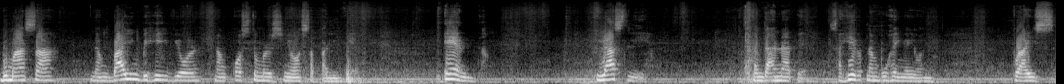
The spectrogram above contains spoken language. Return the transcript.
bumasa ng buying behavior ng customers nyo sa paligid. And, lastly, tandaan natin, sa hirap ng buhay ngayon, price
